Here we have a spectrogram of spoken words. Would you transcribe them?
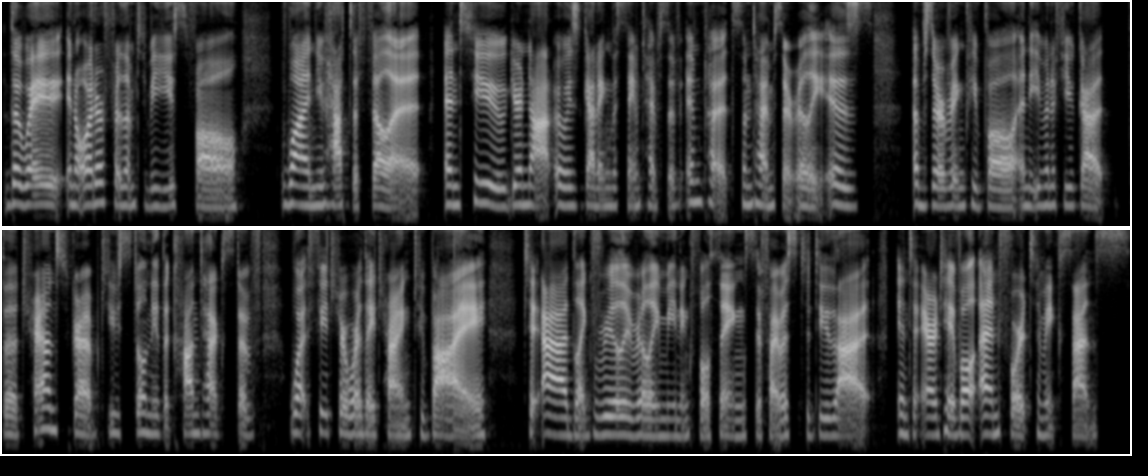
the way, in order for them to be useful, one, you have to fill it. And two, you're not always getting the same types of input. Sometimes it really is observing people. And even if you got the transcript, you still need the context of what feature were they trying to buy to add like really, really meaningful things if I was to do that into Airtable and for it to make sense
